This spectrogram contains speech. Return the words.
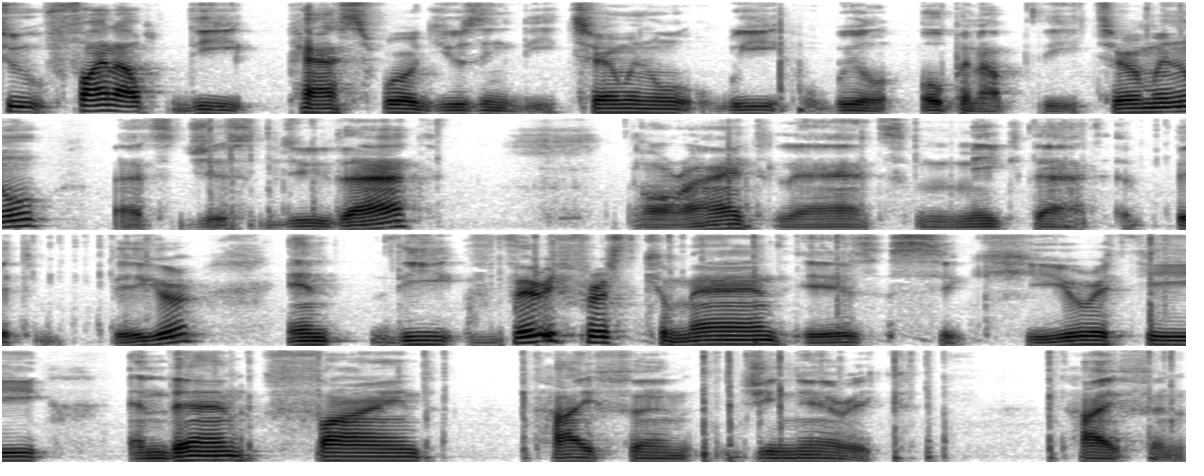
to find out the password using the terminal, we will open up the terminal. Let's just do that all right let's make that a bit bigger. And the very first command is security and then find hyphen generic hyphen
